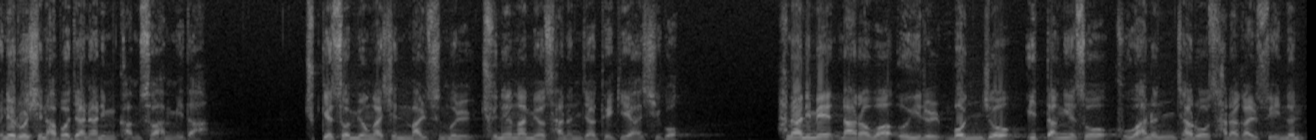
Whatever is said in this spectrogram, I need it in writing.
은혜로우신 아버지 하나님 감사합니다. 주께서 명하신 말씀을 준행하며 사는 자 되게 하시고 하나님의 나라와 의를 먼저 이 땅에서 구하는 자로 살아갈 수 있는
